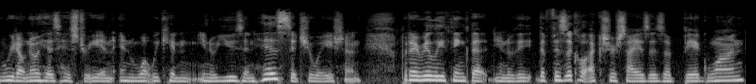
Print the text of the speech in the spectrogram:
we don't know his history and, and what we can, you know, use in his situation. But I really think that you know the the physical exercise is a big one.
